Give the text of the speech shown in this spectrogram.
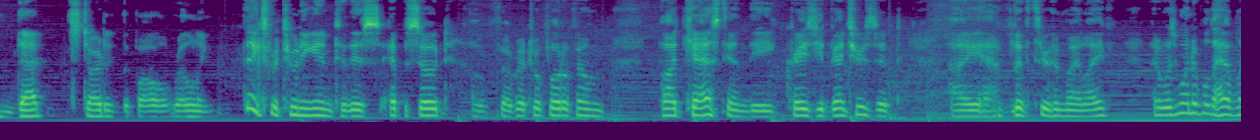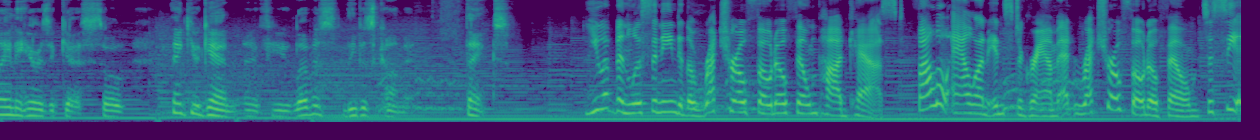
that started the ball rolling. Thanks for tuning in to this episode of uh, Retro Photo Film podcast and the crazy adventures that I have lived through in my life. And it was wonderful to have Lena here as a guest. So thank you again. And if you love us, leave us a comment. Thanks. You have been listening to the Retro Photo Film Podcast. Follow Al on Instagram at Retro Photo Film to see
